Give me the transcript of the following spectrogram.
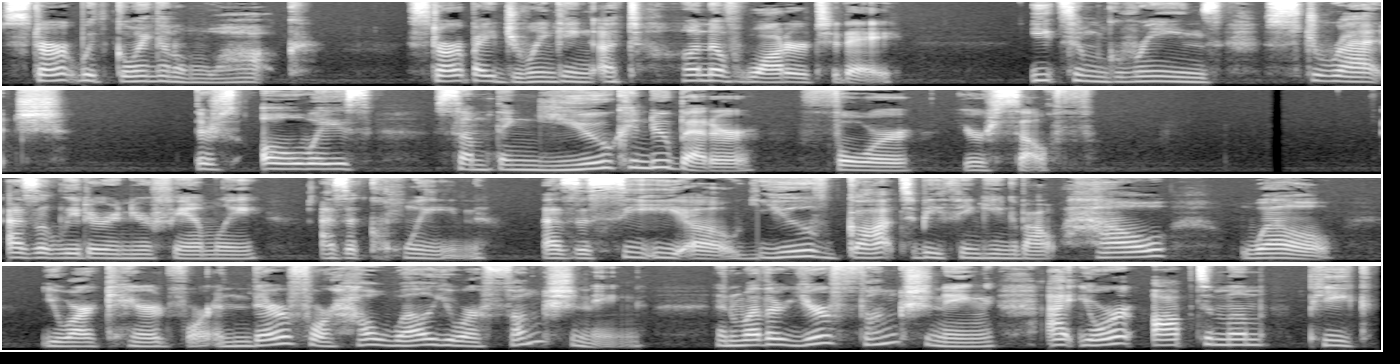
Start with going on a walk. Start by drinking a ton of water today. Eat some greens, stretch. There's always something you can do better for yourself. As a leader in your family, as a queen, as a CEO, you've got to be thinking about how well you are cared for and therefore how well you are functioning and whether you're functioning at your optimum peak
